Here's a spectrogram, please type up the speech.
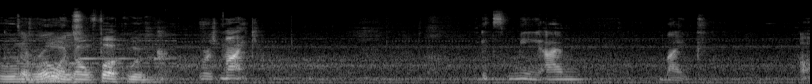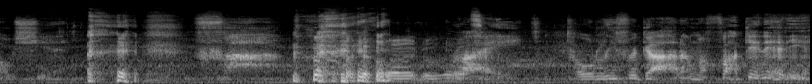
Ooh, The the rules. don't fuck with me. Where's Mike? It's me. I'm Mike. Oh shit. Right. Right. Totally forgot. I'm a fucking idiot.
